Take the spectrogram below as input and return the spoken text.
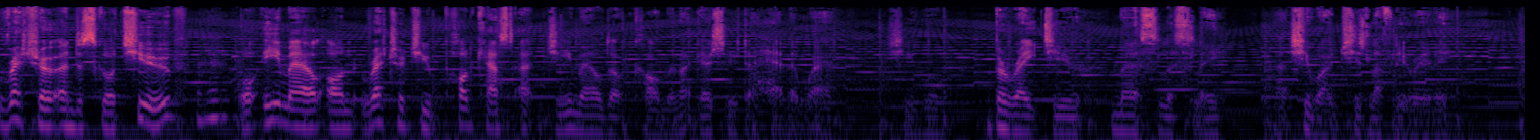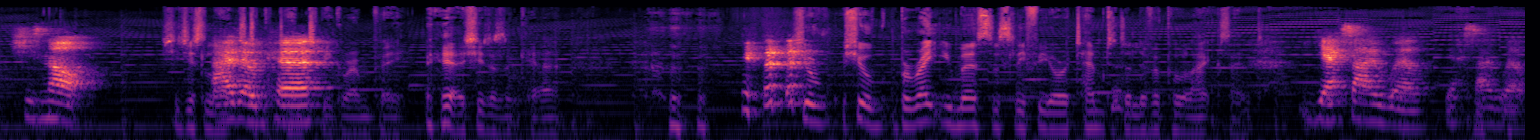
retro underscore tube, or email on retrotubepodcast at gmail.com. And that goes through to Heather, where she will berate you mercilessly. Uh, she won't, she's lovely, really. She's not. She just likes I don't to, care. to be grumpy. yeah, she doesn't care. She'll, she'll berate you mercilessly for your attempt at a Liverpool accent. Yes, I will. Yes, I will.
